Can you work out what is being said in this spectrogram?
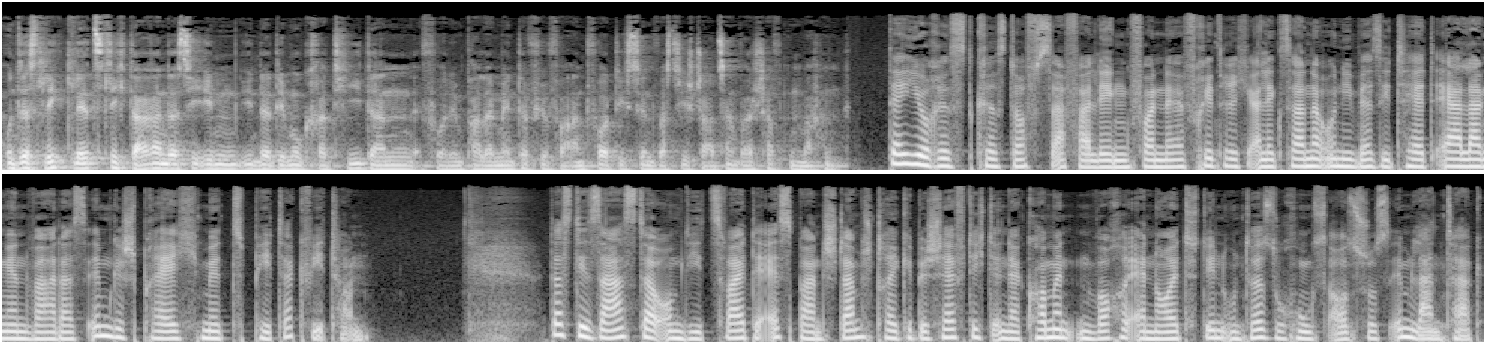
Und das liegt letztlich daran, dass sie eben in der Demokratie dann vor dem Parlament dafür verantwortlich sind, was die Staatsanwaltschaften machen. Der Jurist Christoph Safferling von der Friedrich-Alexander-Universität Erlangen war das im Gespräch mit Peter Queton. Das Desaster um die zweite S-Bahn-Stammstrecke beschäftigt in der kommenden Woche erneut den Untersuchungsausschuss im Landtag.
